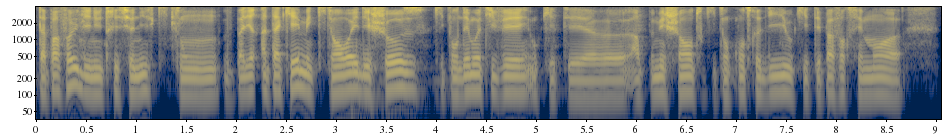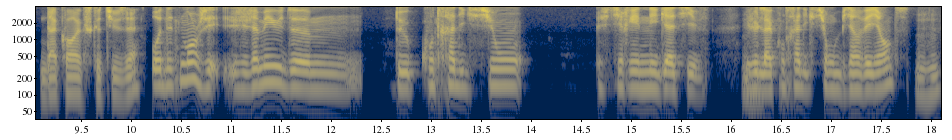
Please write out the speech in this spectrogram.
tu as parfois eu des nutritionnistes qui t'ont, je veux pas dire attaqué, mais qui t'ont envoyé des choses qui t'ont démotivé ou qui étaient un peu méchantes ou qui t'ont contredit ou qui n'étaient pas forcément d'accord avec ce que tu faisais? Honnêtement, j'ai jamais eu de, de contradiction je dirais, négative. J'ai eu de la contradiction bienveillante. Mhm.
